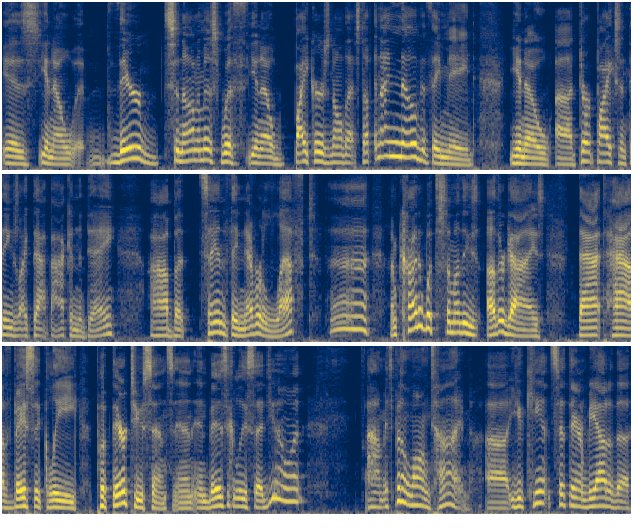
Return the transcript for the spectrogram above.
is, you know, they're synonymous with, you know, bikers and all that stuff. And I know that they made, you know, uh, dirt bikes and things like that back in the day. Uh, but saying that they never left, uh, I'm kind of with some of these other guys that have basically put their two cents in and basically said, you know what? Um, it's been a long time. Uh, you can't sit there and be out of the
